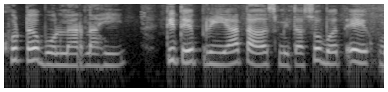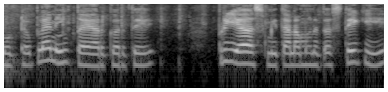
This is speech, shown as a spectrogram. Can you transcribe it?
खोटं बोलणार नाही. तिथे प्रिया आता अस्मितासोबत एक मोठं प्लॅनिंग तयार करते. प्रिया अस्मिताला म्हणत असते की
